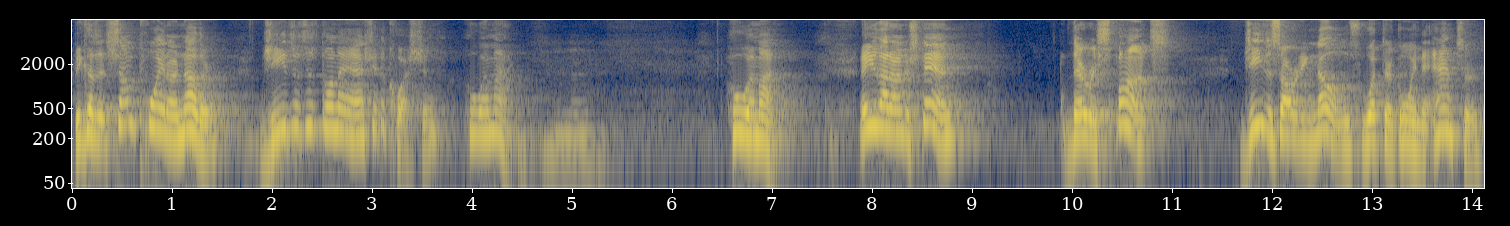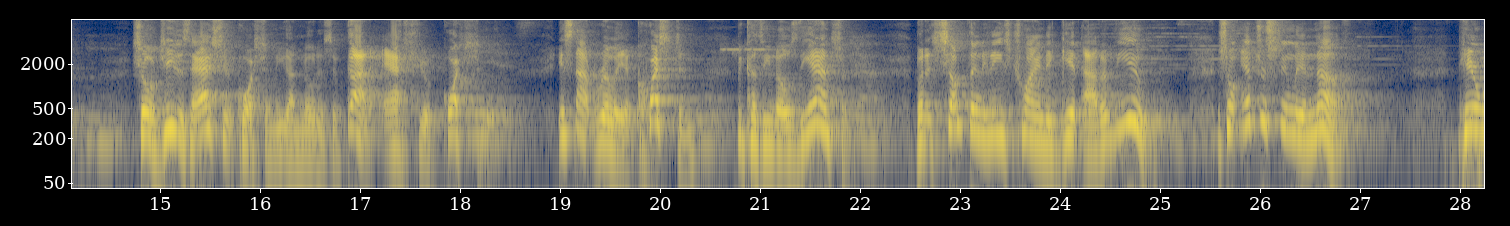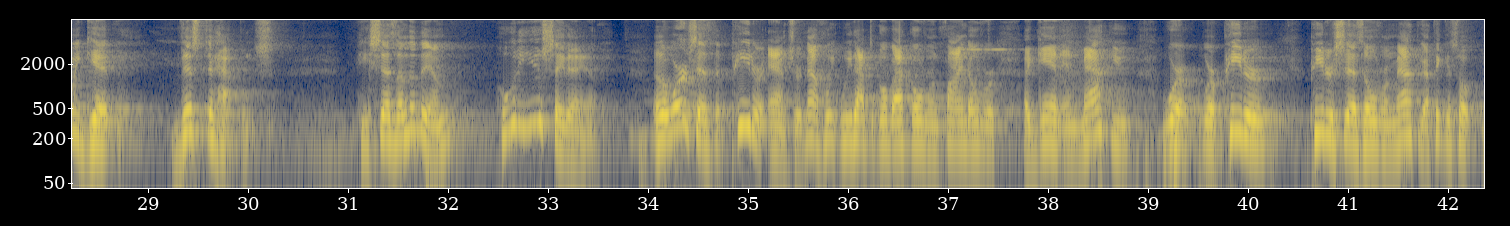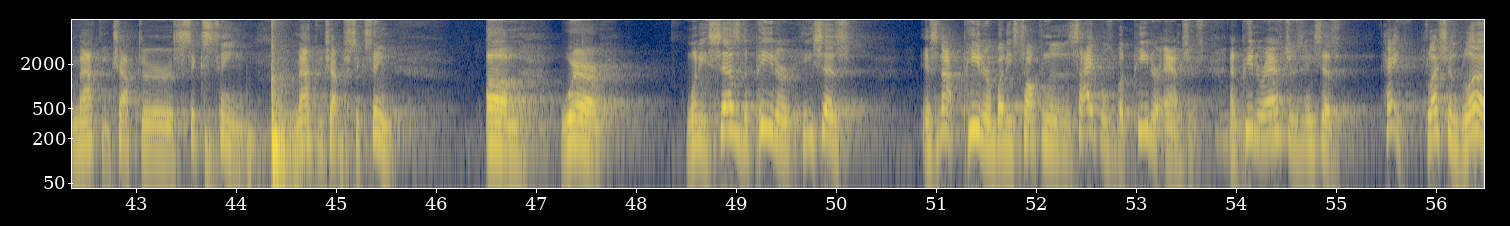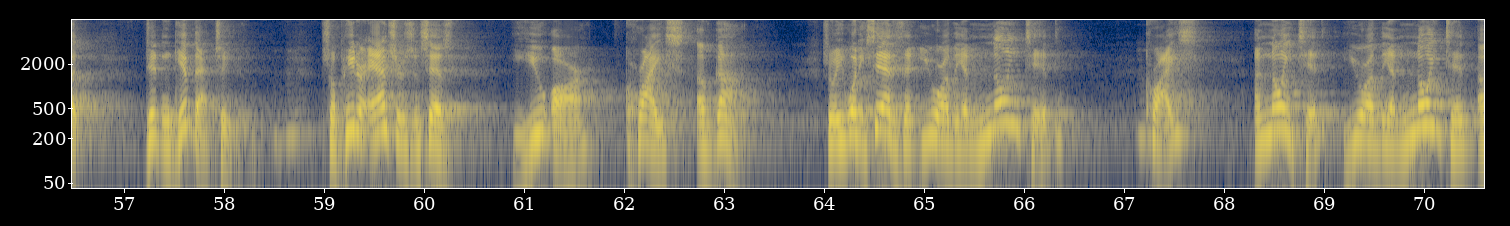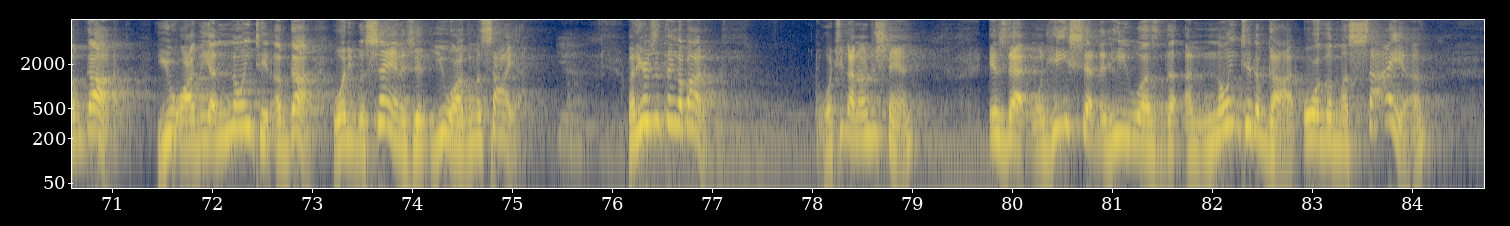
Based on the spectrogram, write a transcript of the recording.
Because at some point or another, Jesus is going to ask you the question, who am I? Who am I? Now you got to understand their response Jesus already knows what they're going to answer. Mm-hmm. So if Jesus asks you a question, you got to notice if God asks you a question, yes. it's not really a question because he knows the answer, yeah. but it's something that he's trying to get out of you. So interestingly enough, here we get this that happens. He says unto them, Who do you say that I am? Now the word says that Peter answered. Now, if we, would have to go back over and find over again in Matthew where, where Peter Peter says over in Matthew, I think it's Matthew chapter 16, Matthew chapter 16, um, where when he says to Peter, he says, it's not Peter, but he's talking to the disciples, but Peter answers. And Peter answers and he says, Hey, flesh and blood didn't give that to you. So Peter answers and says, You are Christ of God. So he, what he said is that you are the anointed Christ anointed. You are the anointed of God. You are the anointed of God. What he was saying is that you are the Messiah. Yeah. But here's the thing about it what you got to understand is that when he said that he was the anointed of God or the Messiah,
